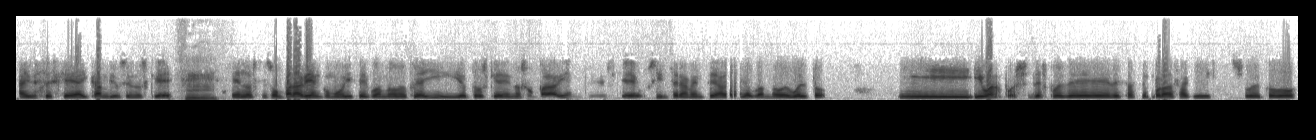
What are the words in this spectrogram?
hay veces que hay cambios en los que en los que son para bien, como hice cuando me fui allí, y otros que no son para bien, que es que sinceramente ahora yo cuando he vuelto y, y bueno, pues después de, de estas temporadas aquí, sobre todo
